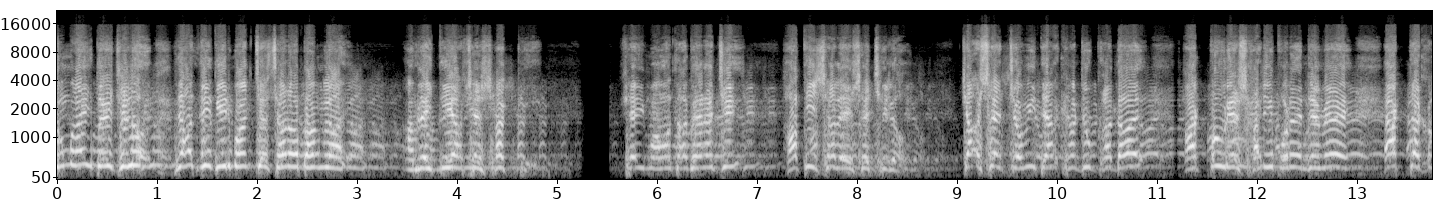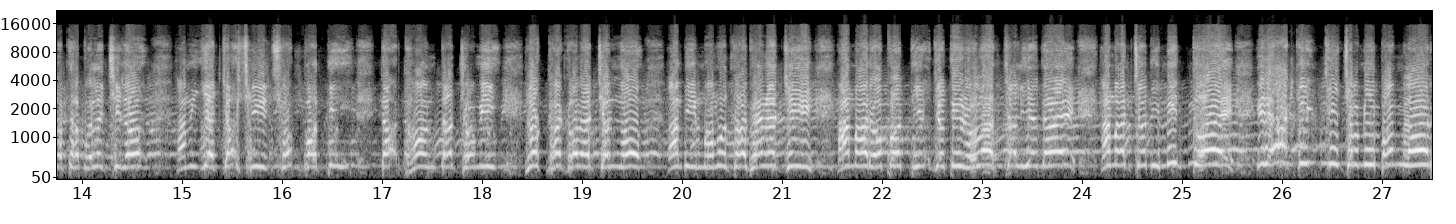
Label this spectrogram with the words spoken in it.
তোমাই দিয়েছিল রাজনীতির মঞ্চে সারা বাংলায়। আমরা ইতিহাসের সাক্ষী। সেই মমতা ব্যানার্জি হাতি সালে এসেছিল। চাষের জমিতে এক হাঁটু কাদায় আটপুরে শাড়ি পরে নেমে একটা কথা বলেছিল, আমি যে চাষির সম্পত্তি, তার ধন, তার জমি রক্ষা করার জন্য আমি মমতা ব্যানার্জি, আমার ওপর দিয়ে যদি রোলার চালিয়ে দেয়, আমার যদি মৃত্যু হয় এক ইঞ্চি জমি বাংলার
